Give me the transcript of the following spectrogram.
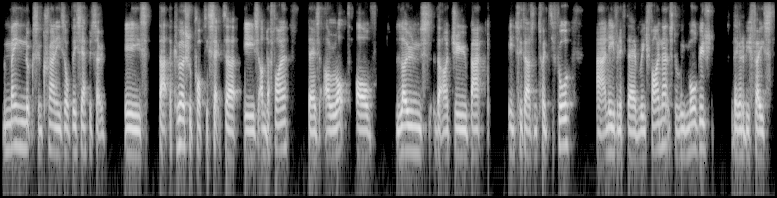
the main nooks and crannies of this episode is that the commercial property sector is under fire. There's a lot of loans that are due back in 2024. And even if they're refinanced or remortgaged, they're going to be faced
